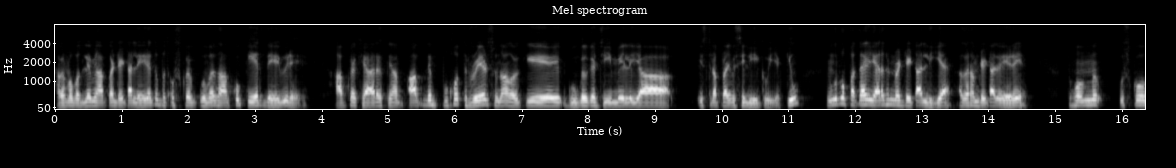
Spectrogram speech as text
اگر وہ بدلے میں آپ کا ڈیٹا لے رہے ہیں تو اس کو بس آپ کو کیئر دے بھی رہے ہیں۔ آپ کا خیال رکھتے ہیں۔ آپ آپ نے بہت ریئر سنا ہوگا کہ گوگل کا جی میل یا اس طرح پرائیویسی لیک ہوئی ہے۔ کیوں؟ ان کو پتہ ہے کہ یار اگر ہم نے ڈیٹا لیا ہے، اگر ہم ڈیٹا لے رہے ہیں، تو ہم اس کو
